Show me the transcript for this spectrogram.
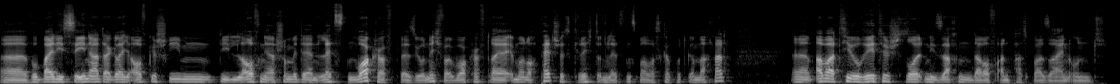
Äh, wobei die Szene hat da gleich aufgeschrieben, die laufen ja schon mit der letzten Warcraft-Version nicht, weil Warcraft 3 ja immer noch Patches kriegt und letztens mal was kaputt gemacht hat. Äh, aber theoretisch sollten die Sachen darauf anpassbar sein und,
